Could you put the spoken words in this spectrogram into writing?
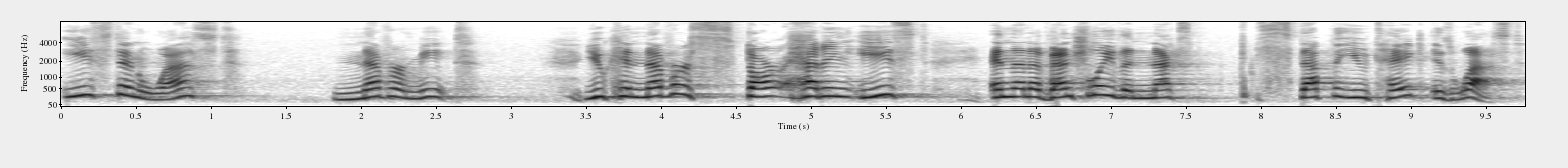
East and west never meet. You can never start heading east, and then eventually the next step that you take is west.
